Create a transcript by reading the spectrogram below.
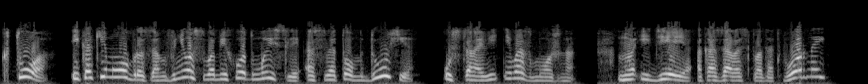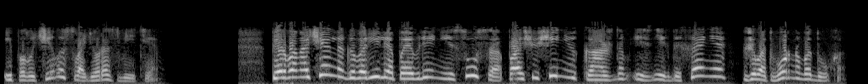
Кто и каким образом внес в обиход мысли о Святом Духе, установить невозможно, но идея оказалась плодотворной и получила свое развитие. Первоначально говорили о появлении Иисуса по ощущению каждым из них дыхания животворного духа.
